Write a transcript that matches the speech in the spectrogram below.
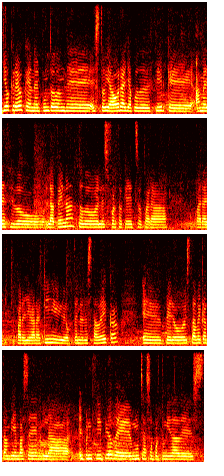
yo creo que en el punto donde estoy ahora ya puedo decir que ha merecido la pena todo el esfuerzo que he hecho para para, para llegar aquí y obtener esta beca. Eh, pero esta beca también va a ser la, el principio de muchas oportunidades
